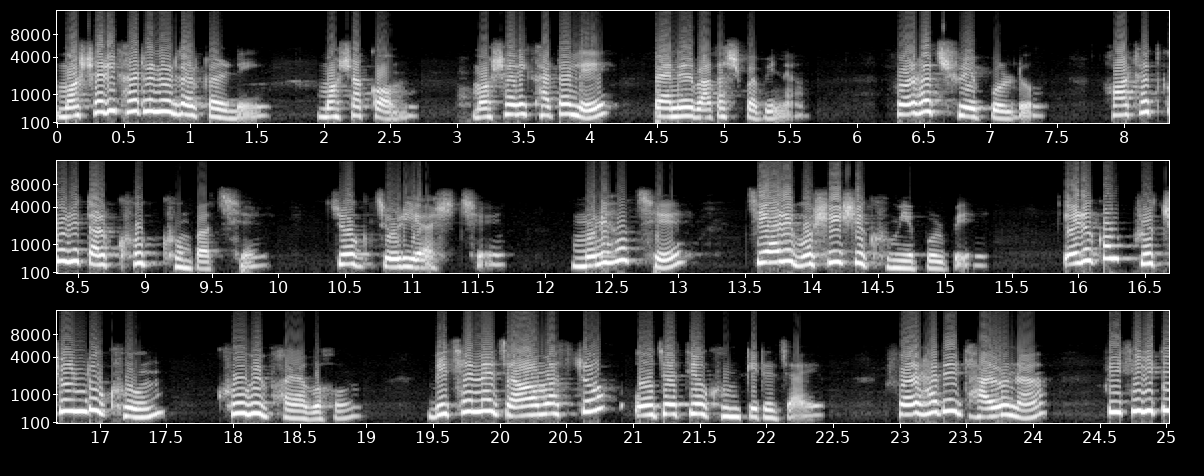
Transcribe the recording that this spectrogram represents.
মশারি খাটানোর দরকার নেই। মশা কম। মশারি খাটালে প্যানের বাতাস পাবি না। ফরহাদ শুয়ে পড়ল। হঠাৎ করে তার খুব ঘুম পাচ্ছে। চোখ জড়িয়ে আসছে। মনে হচ্ছে চেয়ারে বসে এসে ঘুমিয়ে পড়বে। এরকম প্রচণ্ড ঘুম খুবই ভয়াবহ। বিছানায় যাওয়া মাত্র ও জাতীয় ঘুম কেটে যায়। ফরহাদের ধারণা পৃথিবীতে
